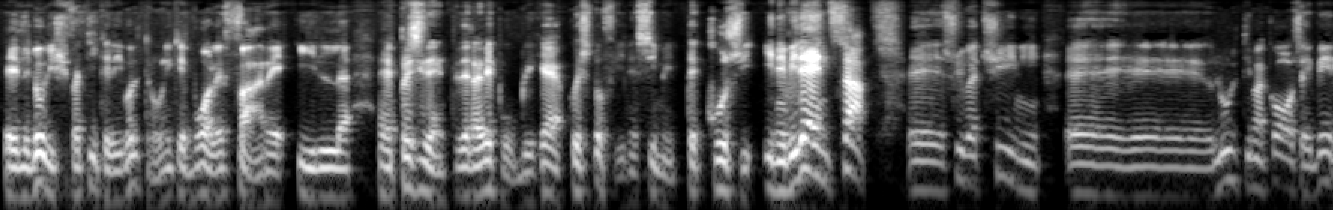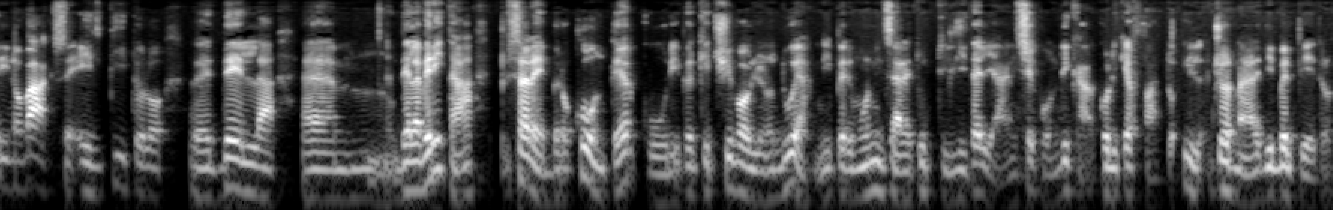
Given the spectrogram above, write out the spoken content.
eh, le 12 fatiche di Veltroni che vuole fare il eh, Presidente della Repubblica e a questo fine si mette così in evidenza. Eh, sui vaccini, eh, l'ultima cosa, i veri Novax e il titolo eh, della, ehm, della, verità sarebbero Conte e Arcuri perché ci vogliono due anni per immunizzare tutti gli italiani secondo i calcoli che ha fatto il giornale di Belpietro.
